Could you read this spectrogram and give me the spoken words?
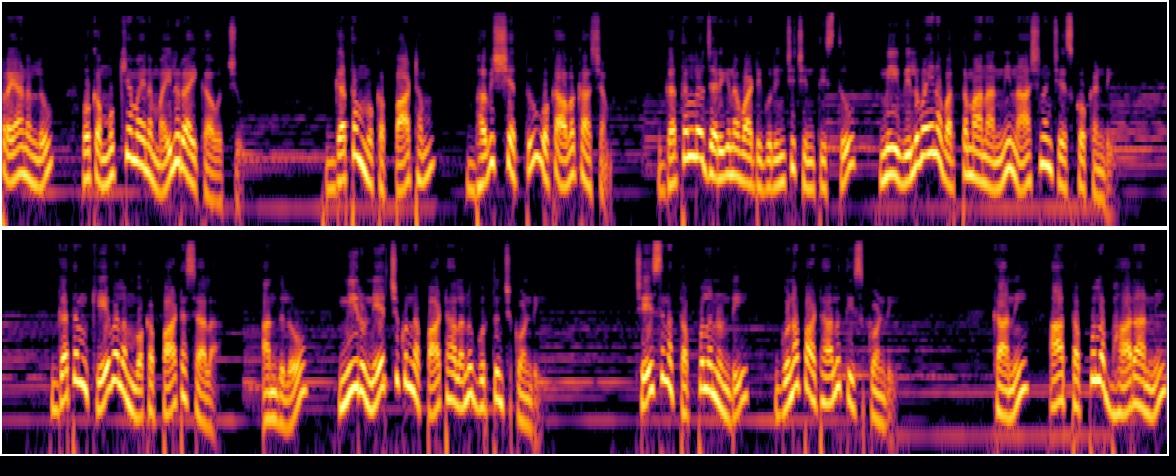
ప్రయాణంలో ఒక ముఖ్యమైన మైలురాయి కావచ్చు. గతం ఒక పాఠం భవిష్యత్తు ఒక అవకాశం. గతంలో జరిగిన వాటి గురించి చింతిస్తూ మీ విలువైన వర్తమానాన్ని నాశనం చేసుకోకండి. గతం కేవలం ఒక పాఠశాల. అందులో మీరు నేర్చుకున్న పాఠాలను గుర్తుంచుకోండి. చేసిన తప్పుల నుండి గుణపాఠాలు తీసుకోండి. కాని ఆ తప్పుల భారాన్ని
